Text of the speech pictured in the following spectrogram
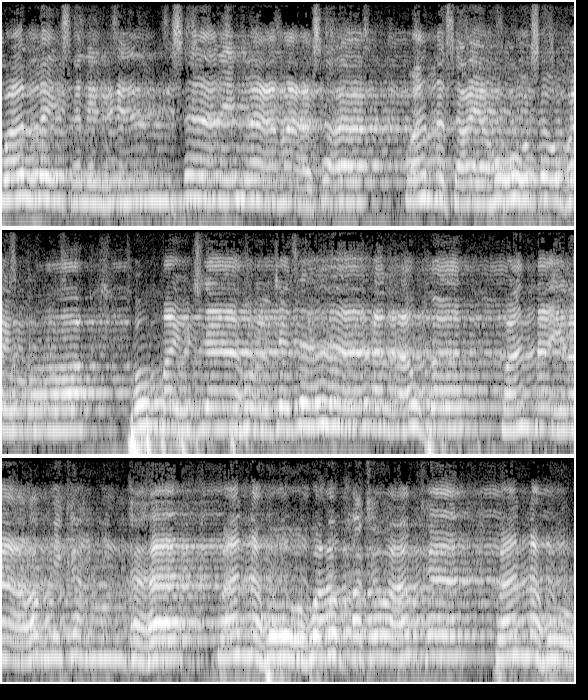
وأن ليس للإنسان إلا ما سعى. وأن سعيه سوف يرى. ثم يجزاه ربك المنتهى وأنه هو أضحك وأبكى وأنه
